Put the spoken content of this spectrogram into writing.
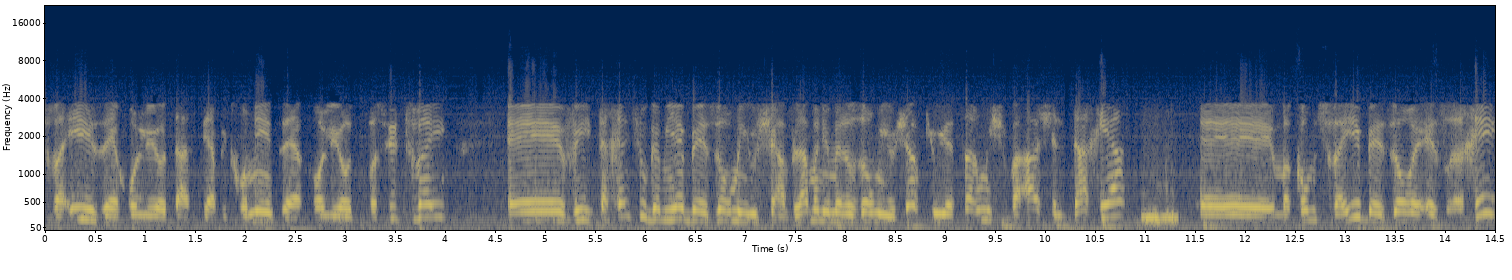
צבאי, זה יכול להיות תעשייה ביטחונית, זה יכול להיות בסיס צבאי, וייתכן שהוא גם יהיה באזור מיושב. למה אני אומר אזור מיושב? כי הוא יצר משוואה של דחיה, אה, מקום צבאי באזור אה, אזרחי,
